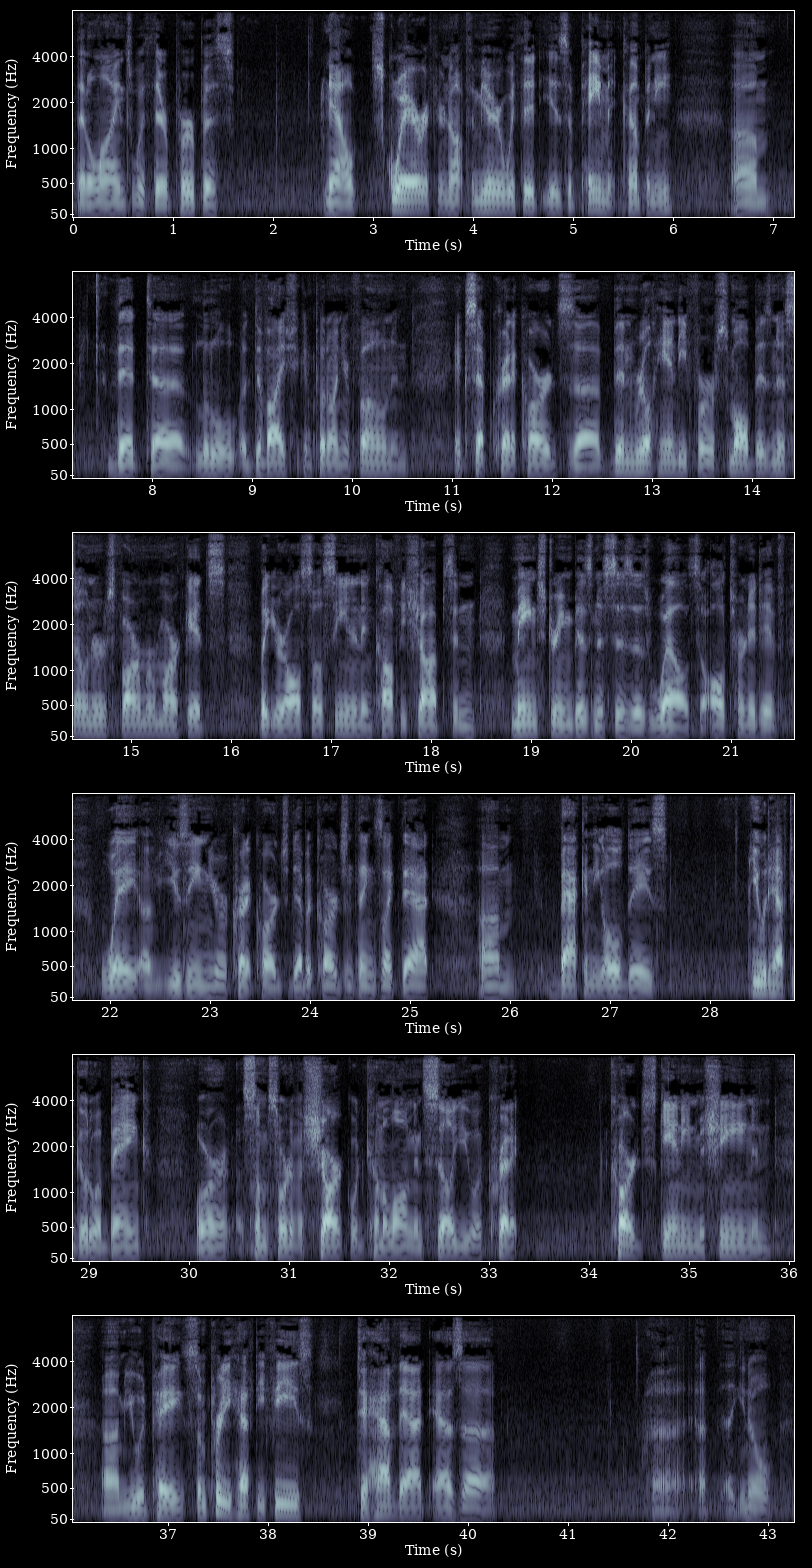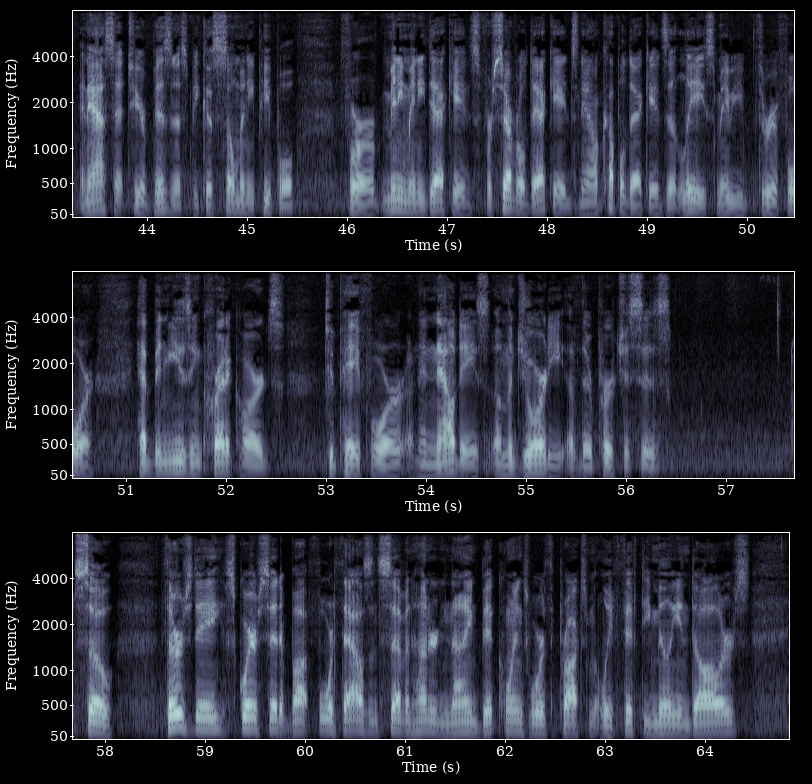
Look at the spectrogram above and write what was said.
that aligns with their purpose. Now, Square, if you're not familiar with it, is a payment company. Um, that uh, little device you can put on your phone and accept credit cards. Uh, been real handy for small business owners, farmer markets, but you're also seeing it in coffee shops and mainstream businesses as well. It's an alternative way of using your credit cards, debit cards, and things like that. Um, back in the old days, you would have to go to a bank or some sort of a shark would come along and sell you a credit card scanning machine, and um, you would pay some pretty hefty fees to have that as a, uh, a, you know an asset to your business because so many people for many many decades for several decades now a couple decades at least maybe three or four have been using credit cards to pay for and nowadays a majority of their purchases. So Thursday, Square said it bought 4,709 bitcoins worth approximately $50 million,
